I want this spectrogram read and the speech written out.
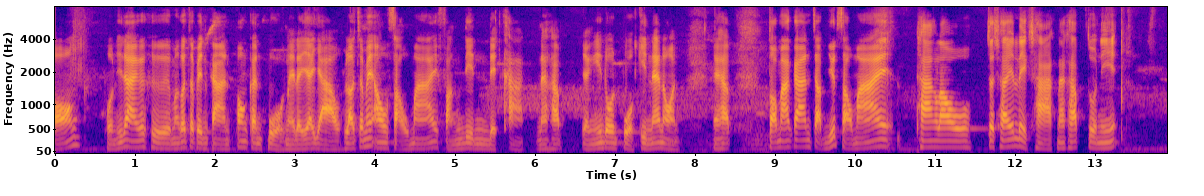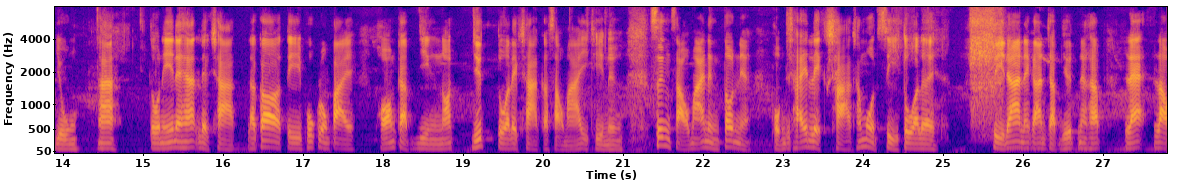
2. ผลที่ได้ก็คือมันก็จะเป็นการป้องกันปลวกในระยะยาว เราจะไม่เอาเสาไม้ฝังดินเด็ดขาดนะครับ อย่างนี้โดนปลวกกินแน่นอนนะครับ ต่อมาการจับยึดเสาไม้ ทางเราจะใช้เหล็กฉากนะครับ ตัวนี้ยุงอะตัวนี้นะฮะเหล็กฉากแล้วก็ตีพุกลงไป พร้อมกับยิงน็อตยึดตัวเหล็กฉากกับเสาไม้อีกทีหนึ่งซึ่งเสาไม้หนึ่งต้นเนี่ยผมจะใช้เหล็กฉากทั้งหมด 4 ตัวเลย 4 ด้านในการจับยึดนะครับ และเรา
